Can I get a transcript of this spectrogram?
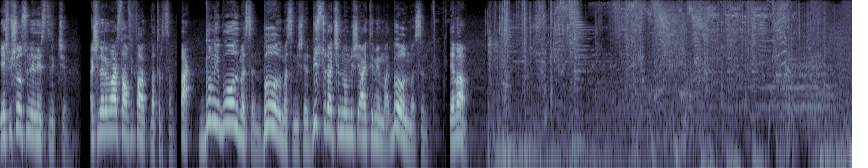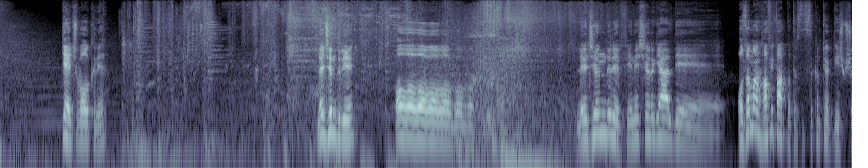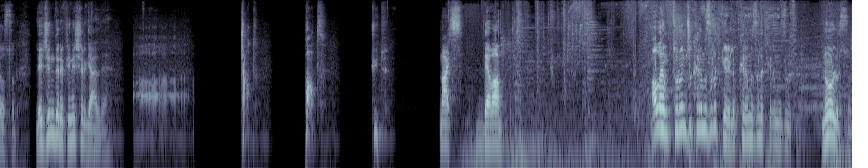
Geçmiş olsun elektrikçim. Aşıların varsa hafif atlatırsın. Bak bunu bu olmasın. Bu olmasın işte. Bir sürü açılmamış itemim var. Bu olmasın. Devam. Geç Valkyrie. Legendary. Oh oh oh oh oh oh oh. Legendary finisher geldi. O zaman hafif atlatırsın. Sıkıntı yok. Geçmiş olsun. Legendary finisher geldi. Çat. Pat. Küt. Nice. Devam. Allah'ım turuncu kırmızılık görelim. Kırmızılık kırmızılık. Ne olursun.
